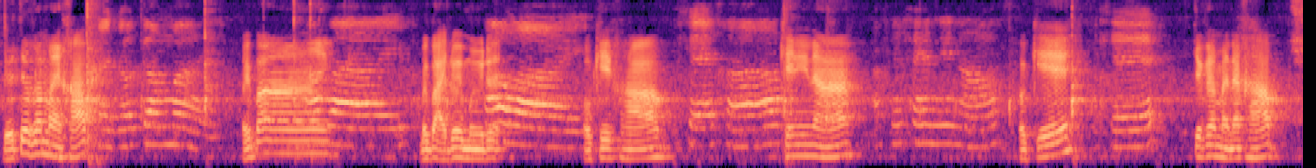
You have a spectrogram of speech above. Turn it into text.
เดี๋ยวเจอกันใหม่ครับ เดี๋ยวเจอกันใหม่บ๊ายบาบ๊ายยบายบ๊ายบายด้วยมือด้วยบ๊ายบายโอเคครับ โอเคครับ แค่นี้นะ โอเคแค่นี้นะโอเคโอเค เจอกันใหม่นะครับช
